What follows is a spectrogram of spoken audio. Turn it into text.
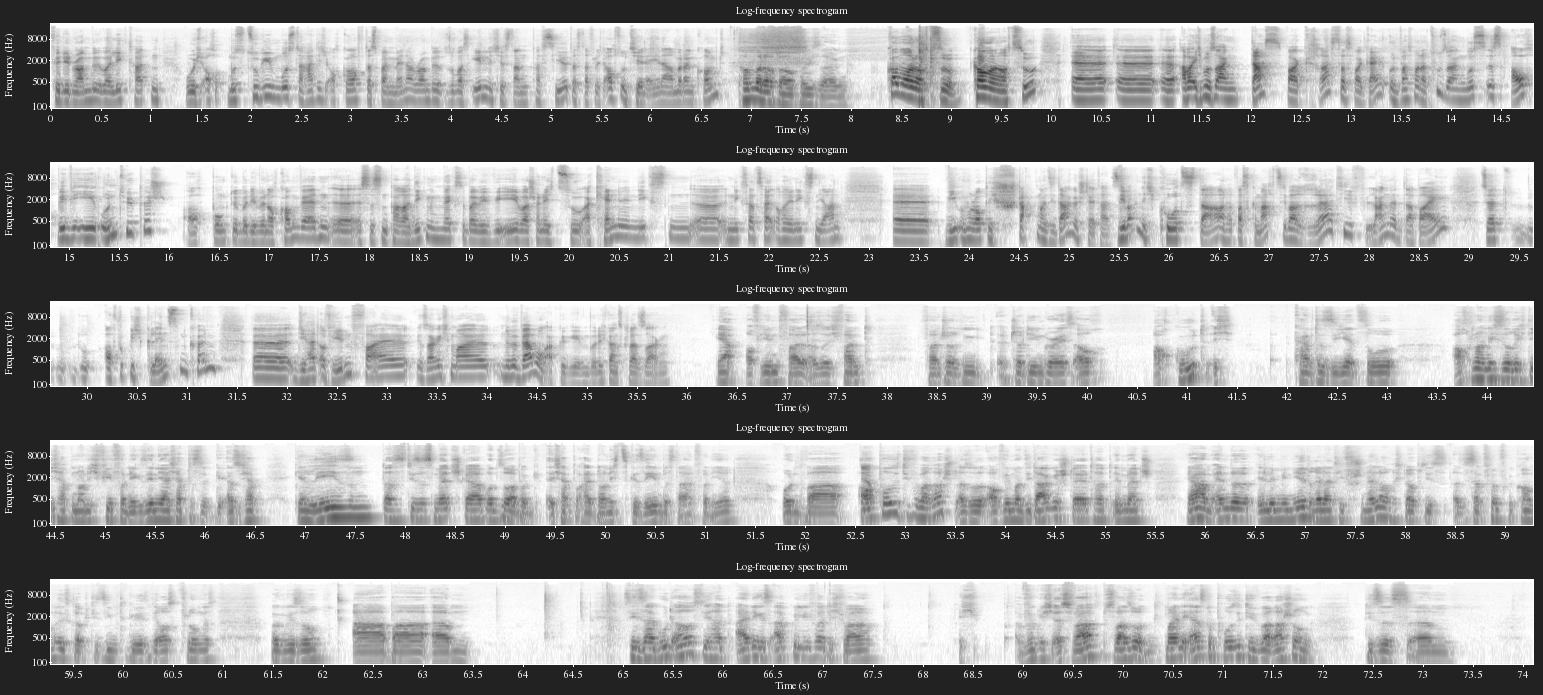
für den Rumble überlegt hatten, wo ich auch muss zugeben musste, hatte ich auch gehofft, dass beim Männer Rumble sowas ähnliches dann passiert, dass da vielleicht auch so ein TNA-Name dann kommt. Kommen wir doch drauf, würde ich sagen. Kommen wir noch zu. Kommen wir noch zu. Äh, äh, äh, aber ich muss sagen, das war krass, das war geil. Und was man dazu sagen muss, ist auch WWE untypisch. Auch Punkte, über die wir noch kommen werden. Äh, es ist ein Paradigmenwechsel bei WWE wahrscheinlich zu erkennen in, nächsten, äh, in nächster Zeit, auch in den nächsten Jahren, äh, wie unglaublich stark man sie dargestellt hat. Sie war nicht kurz da und hat was gemacht. Sie war relativ lange dabei. Sie hat auch wirklich glänzen können. die hat auf jeden Fall, sage ich mal, eine Bewerbung abgegeben, würde ich ganz klar sagen. Ja, auf jeden Fall. Also ich fand fand Jordine, Jordine Grace auch, auch gut. Ich kannte sie jetzt so auch noch nicht so richtig, habe noch nicht viel von ihr gesehen. Ja, ich habe das, also ich habe gelesen, dass es dieses Match gab und so, aber ich habe halt noch nichts gesehen bis dahin von ihr und war ja. auch positiv überrascht. Also auch wie man sie dargestellt hat im Match. Ja, am Ende eliminiert relativ schnell auch. Ich glaube, sie ist, also sie ist an fünf gekommen, sie ist glaube ich die siebte gewesen, die rausgeflogen ist, irgendwie so. Aber ähm, sie sah gut aus, sie hat einiges abgeliefert. Ich war ich wirklich, es war, es war so meine erste positive Überraschung dieses, ähm,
